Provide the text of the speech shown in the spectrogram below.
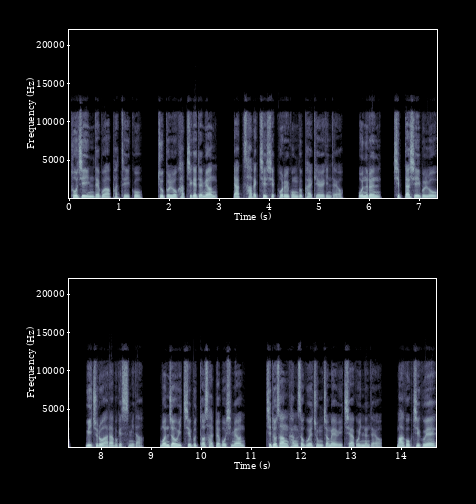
토지 임대부 아파트이고 두 블록 합치게 되면 약 470호를 공급할 계획인데요. 오늘은 10-2 블록 위주로 알아보겠습니다. 먼저 위치부터 살펴보시면 지도상 강서구의 중점에 위치하고 있는데요. 마곡지구에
